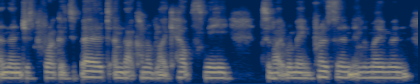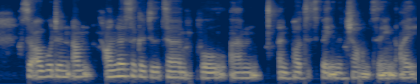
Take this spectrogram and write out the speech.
and then just before I go to bed, and that kind of like helps me to like remain present in the moment. So I wouldn't, um, unless I go to the temple um, and participate in the chanting, I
